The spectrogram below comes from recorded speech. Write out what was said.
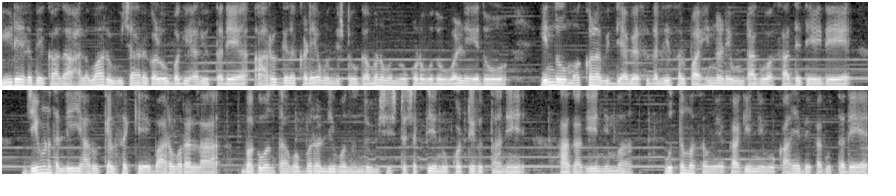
ಈಡೇರಬೇಕಾದ ಹಲವಾರು ವಿಚಾರಗಳು ಬಗೆಹರಿಯುತ್ತದೆ. ಆರೋಗ್ಯದ ಕಡೆ ಒಂದಿಷ್ಟು ಗಮನವನ್ನು ಕೊಡುವುದು ಒಳ್ಳೆಯದು. ಇಂದು ಮಕ್ಕಳ ವಿದ್ಯಾಭ್ಯಾಸದಲ್ಲಿ ಸ್ವಲ್ಪ ಹಿನ್ನಡೆ ಉಂಟಾಗುವ ಸಾಧ್ಯತೆ ಇದೆ. ಜೀವನದಲ್ಲಿ ಯಾರು ಕೆಲಸಕ್ಕೆ ಬಾರವರಲ್ಲ. ಭಗವಂತ ಒಬ್ಬರಲ್ಲಿ ಒಂದೊಂದು ವಿಶಿಷ್ಟ ಶಕ್ತಿಯನ್ನು ಕೊಟ್ಟಿರುತ್ತಾನೆ. ಹಾಗಾಗಿ ನಿಮ್ಮ ಉತ್ತಮ ಸಮಯಕ್ಕಾಗಿ ನೀವು ಕಾಯಬೇಕಾಗುತ್ತದೆ.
